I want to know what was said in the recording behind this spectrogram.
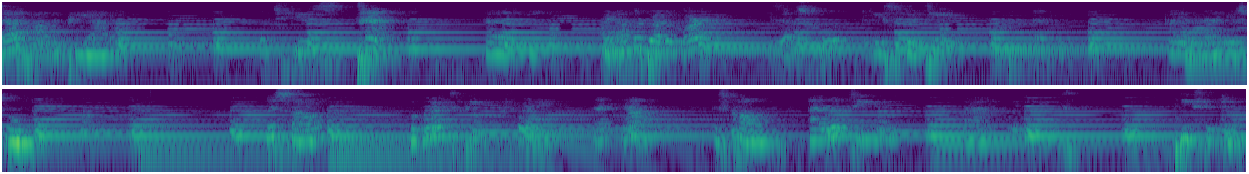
himself on the piano, but he 10. And my other brother, Mark, he's at school, and he's 13. And I'm 9 years old. This song we're going to be performing right now is called I Look to You by Whitney Please enjoy.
